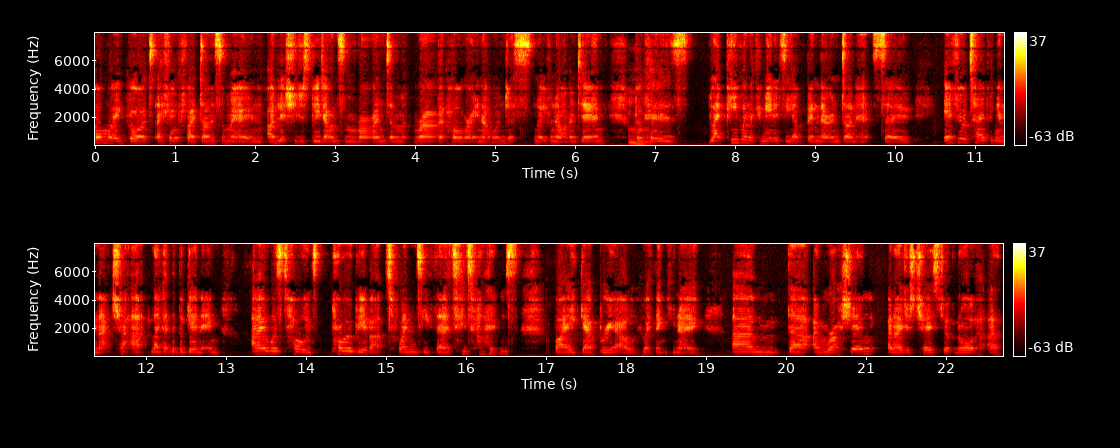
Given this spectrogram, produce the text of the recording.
Oh my god, I think if I'd done this on my own, I'd literally just be down some random rabbit hole right now and just not even know what I'm doing. Because like people in the community have been there and done it. So if you're typing in that chat, like at the beginning, I was told probably about 20, 30 times by Gabrielle, who I think you know, um, that I'm rushing and I just chose to ignore her.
